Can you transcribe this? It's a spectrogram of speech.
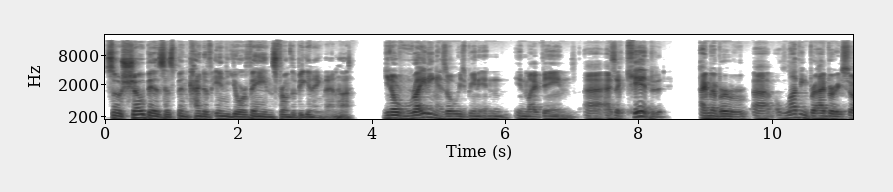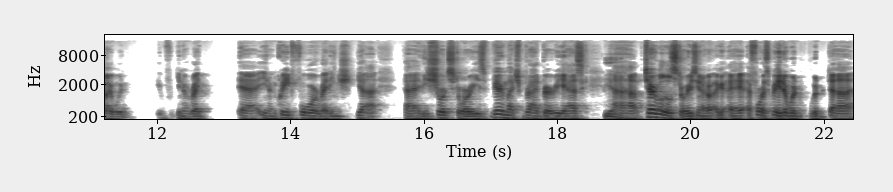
So showbiz has been kind of in your veins from the beginning, then, huh? you know, writing has always been in in my veins. Uh, as a kid, I remember uh, loving Bradbury, so I would, you know, write, uh, you know, in grade four, writing sh- uh, these short stories, very much Bradbury-esque. Yeah. Uh, terrible little stories, you know. A, a fourth grader would would uh,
